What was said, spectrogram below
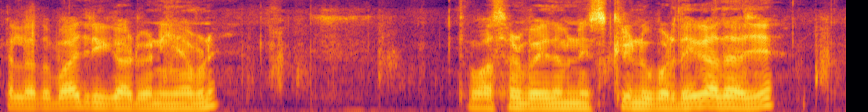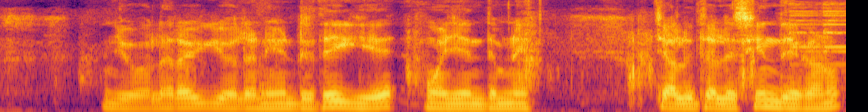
પહેલાં તો બાજરી કાઢવાની આપણે. તો વાસણભાઈ તમને સ્ક્રીન ઉપર દેખાતા છે. જો હલર આવી ગયો, હલરની એન્ટ્રી થઈ ગઈ હું જઈને તમને ચાલુ ચાલે સીન દેખાણું.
